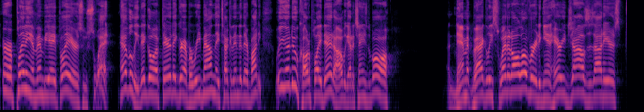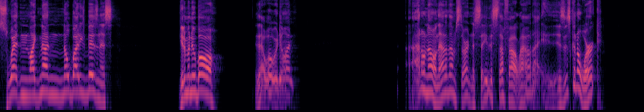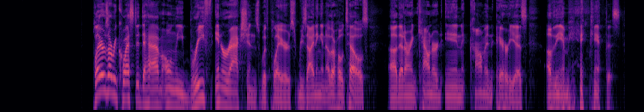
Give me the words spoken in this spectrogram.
There are plenty of NBA players who sweat heavily. They go up there, they grab a rebound, they tuck it into their body. What are you going to do? Call to play dead? Oh, we got to change the ball. Damn it, Bagley sweated all over it again. Harry Giles is out here sweating like nothing, nobody's business. Get him a new ball. Is that what we're doing? I don't know. Now that I'm starting to say this stuff out loud, I, is this going to work? Players are requested to have only brief interactions with players residing in other hotels uh, that are encountered in common areas of the NBA campus.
